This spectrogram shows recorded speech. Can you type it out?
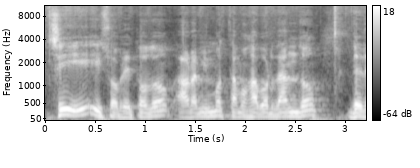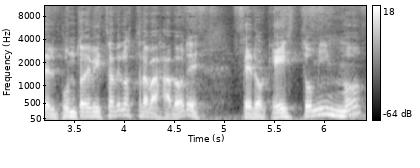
Sí, y sobre todo ahora mismo estamos abordando desde el punto de vista de los trabajadores, pero que esto mismo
